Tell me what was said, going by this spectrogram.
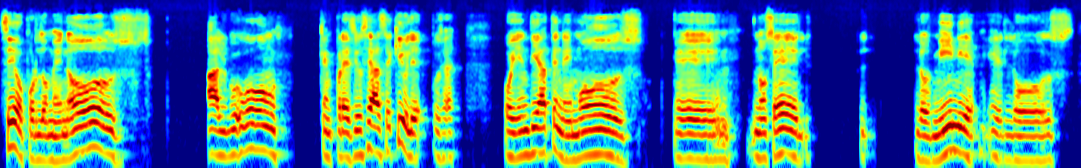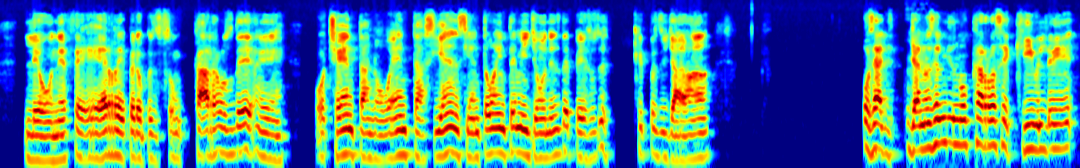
Sí, o por lo menos algo que en precio sea asequible. O sea, hoy en día tenemos, eh, no sé, los Mini, eh, los León FR, pero pues son carros de 80, 90, 100, 120 millones de pesos, que pues ya, o sea, ya no es el mismo carro asequible,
